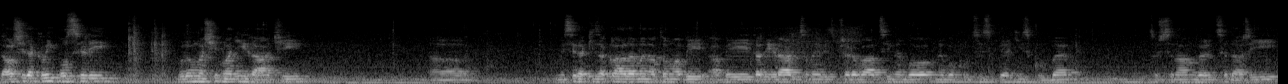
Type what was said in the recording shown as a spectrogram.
Další takový posily budou naši mladí hráči. My si taky zakládáme na tom, aby, aby tady hráli co nejvíc předováci nebo, nebo kluci zpětí s klubem, což se nám velice daří.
